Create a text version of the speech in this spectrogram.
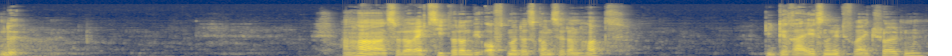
Nö. Aha, also da rechts sieht man dann, wie oft man das Ganze dann hat. Die 3 ist noch nicht freigeschalten.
